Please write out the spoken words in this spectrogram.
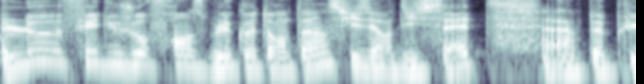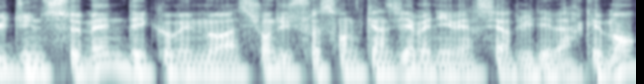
Le fait du jour France Bleu Cotentin, 6h17, un peu plus d'une semaine des commémorations du 75e anniversaire du débarquement.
